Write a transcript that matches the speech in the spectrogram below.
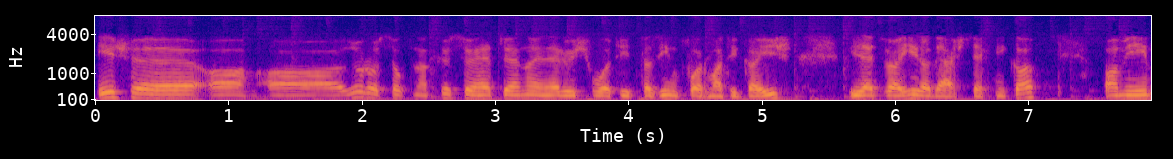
és a, a, az oroszoknak köszönhetően nagyon erős volt itt az informatika is, illetve a híradástechnika, ami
